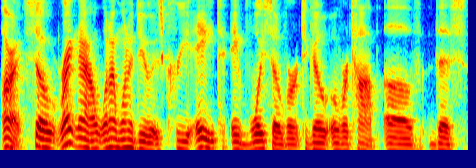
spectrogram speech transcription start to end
All right, so right now what I want to do is create a voiceover to go over top of this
